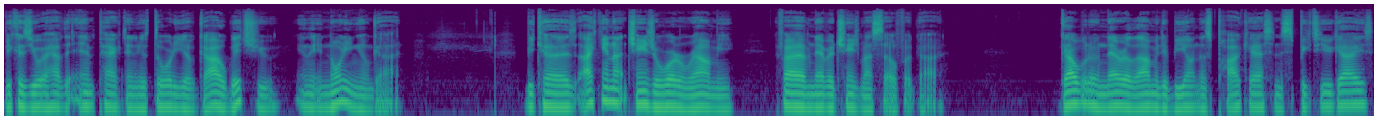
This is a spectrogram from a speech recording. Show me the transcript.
because you will have the impact and the authority of God with you and the anointing of God. Because I cannot change the world around me if I have never changed myself with God. God would have never allowed me to be on this podcast and to speak to you guys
